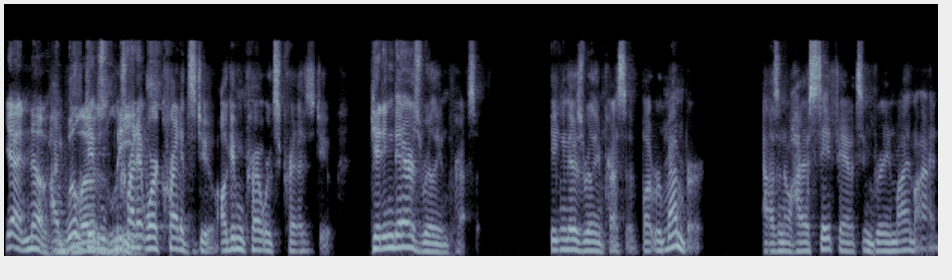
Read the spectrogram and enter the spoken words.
yeah, no, I will give him leads. credit where credit's due. I'll give him credit where credit's due. Getting there is really impressive. Getting there is really impressive. But remember, as an Ohio State fan, it's ingrained in my mind.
